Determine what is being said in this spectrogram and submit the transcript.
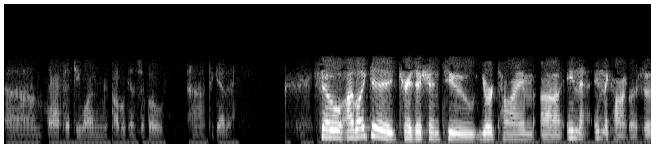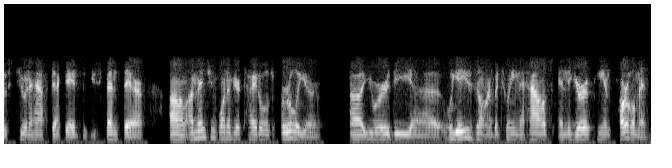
um, all 51 Republicans to vote uh, together. So I'd like to transition to your time uh, in the in the Congress, those two and a half decades that you spent there. Um, I mentioned one of your titles earlier. Uh, you were the uh, liaison between the House and the European Parliament,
